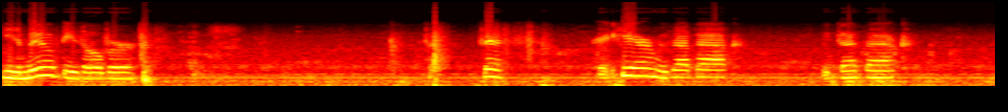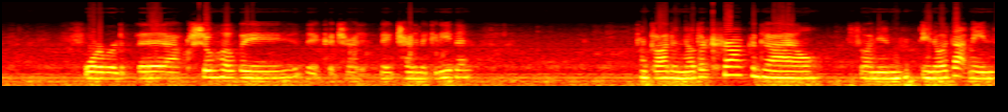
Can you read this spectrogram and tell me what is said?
You Need to move these over. Put this right here, move that back, move that back. Forward a bit actually. They could try to make try to make it even. I got another crocodile. So I need you know what that means,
